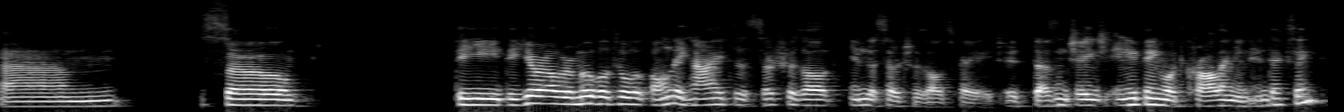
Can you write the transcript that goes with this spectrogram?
Um, so the, the URL removal tool only hides the search result in the search results page. It doesn't change anything with crawling and indexing.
